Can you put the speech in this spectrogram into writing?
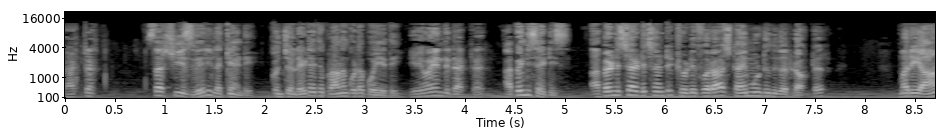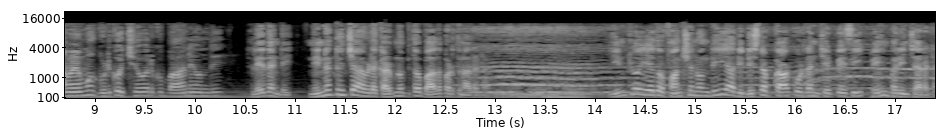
doctor? Sir she's very lucky అండి. కొంచెం లేట్ అయితే ప్రాణం కూడా పోయేది. ఏమైంది డాక్టర్? అపెండిసైటిస్. అపెండిసైటిస్ అంటే ట్వంటీ ఫోర్ అవర్స్ టైం ఉంటుంది కదా డాక్టర్. మరి ఆమెమో గుడికి వచ్చే వరకు బానే ఉంది. లేదండి నిన్నటి నుంచి ఆవిడ కడుపు నొప్పితో బాధపడుతున్నారట. ఇంట్లో ఏదో ఫంక్షన్ ఉంది అది డిస్టర్బ్ కాకూడదని చెప్పేసి పెయిన్ భరించారట.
